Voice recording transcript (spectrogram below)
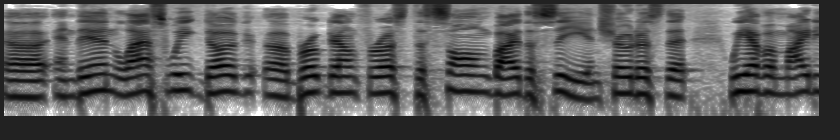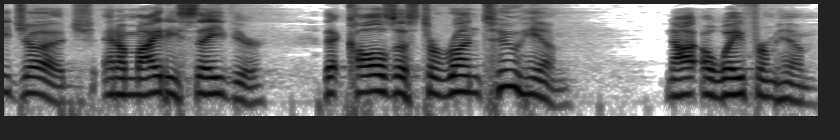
Uh, and then last week, Doug uh, broke down for us the song by the sea and showed us that we have a mighty judge and a mighty Savior that calls us to run to Him, not away from Him.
